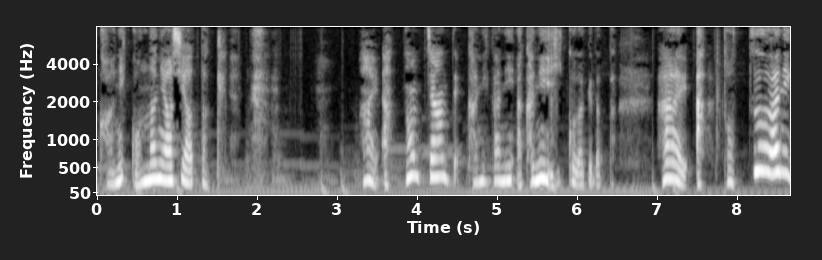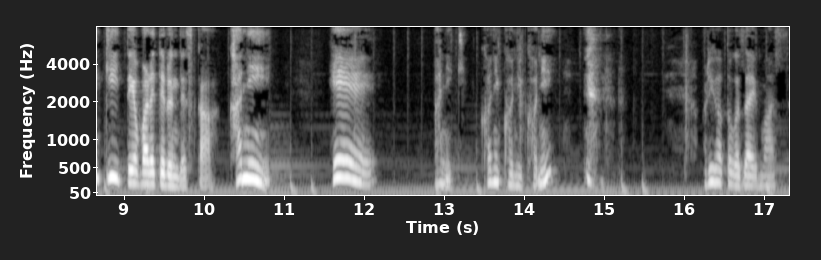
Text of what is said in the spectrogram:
カニ、こんなに足あったっけ？はい。あ、のんちゃんって、カニカニ、あ、カニ1個だけだった。はい。あ、トッツー兄貴って呼ばれてるんですか？カニ。へえ。兄貴。カニカニカニ？ありがとうございます。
